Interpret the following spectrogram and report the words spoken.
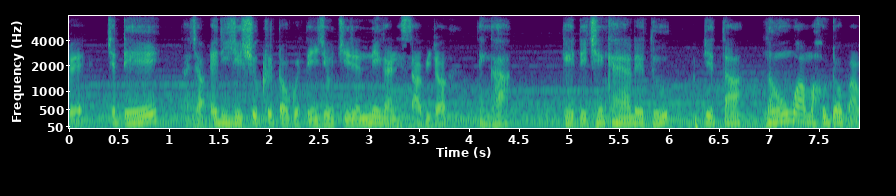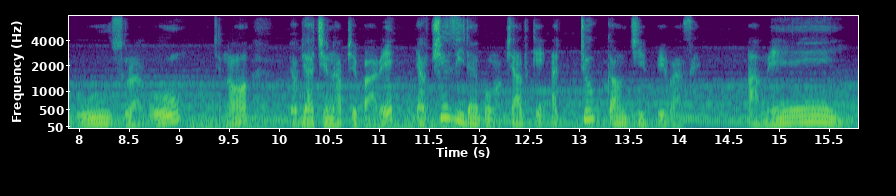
တဲ့ဖြစ်တယ်။ဒါကြောင့်အဲ့ဒီယေရှုခရစ်တော်ကိုသင်ယုံကြည်တဲ့နေ့ကနေစပြီးတော့သင်က ကယ်တင်ခြင်းခံရတဲ့သူအပြစ်သားလုံးဝမဟုတ်တော့ပါဘူးဆိုတာကိုကျွန်တော်ပြောပြချင်တာဖြစ်ပါတယ်။ရောက်ချင်းစီတိုင်းပုံမှာဘုရားသခင်အထူးကောင်းချီးပေးပါစေ။အာမင်။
